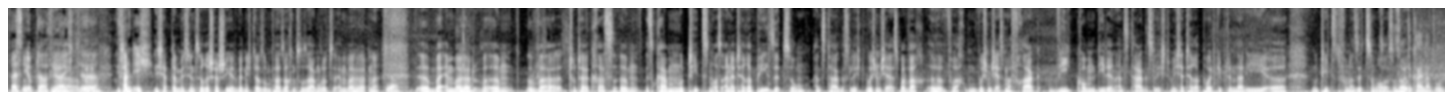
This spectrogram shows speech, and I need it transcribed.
Ich weiß nicht, ob da vielleicht, aber äh, ich fand ich. Ich habe da ein bisschen zu recherchiert, wenn ich da so ein paar Sachen zu sagen soll zu Amber Heard. Ne? Ja. Äh, bei Amber. Heard ähm, war total krass. Ähm, es kamen Notizen aus einer Therapiesitzung ans Tageslicht, wo ich mich erstmal wach, äh, wach, wo ich mich erstmal frage, wie kommen die denn ans Tageslicht? Welcher Therapeut gibt denn da die äh, Notizen von der Sitzung raus? Sollte wo, keiner tun.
